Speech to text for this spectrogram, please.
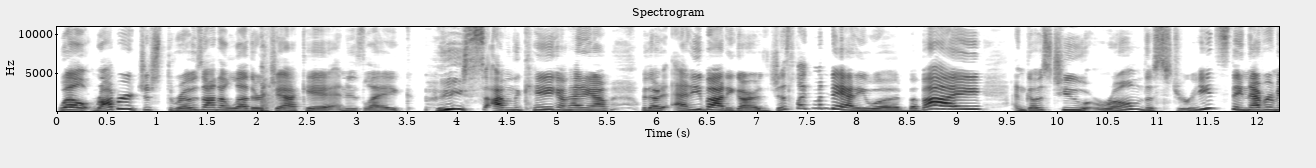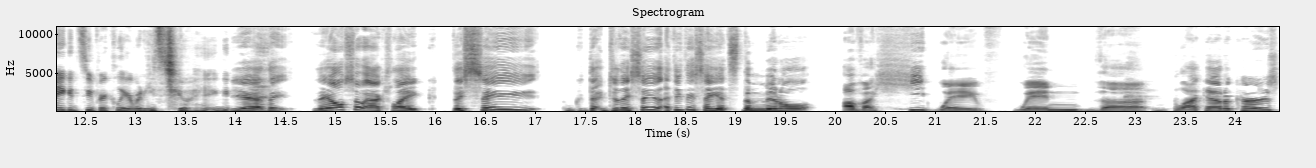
Well, Robert just throws on a leather jacket and is like, Peace, I'm the king, I'm heading out without any bodyguards, just like my daddy would. Bye bye. And goes to roam the streets. They never make it super clear what he's doing. yeah, they they also act like they say. Do they say? I think they say it's the middle of a heat wave when the blackout occurs.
